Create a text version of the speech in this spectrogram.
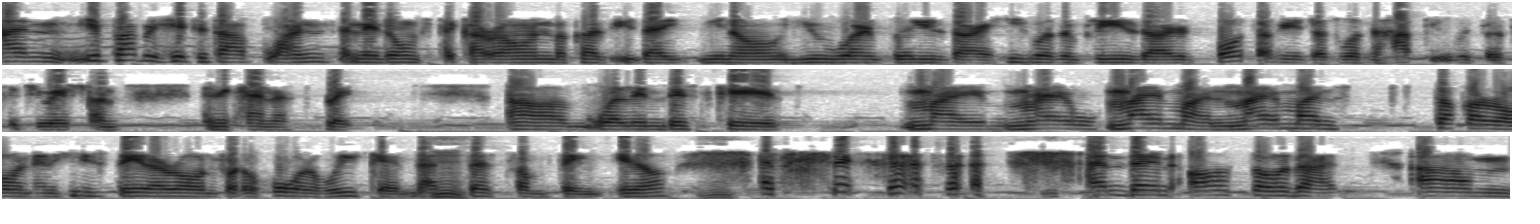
and you probably hit it up once and they don't stick around because either you know you weren't pleased or he wasn't pleased or both of you just wasn't happy with the situation and it kind of split. Um, well, in this case, my my my man, my man stuck around and he stayed around for the whole weekend. That mm. says something, you know. Mm. and then also that, um,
